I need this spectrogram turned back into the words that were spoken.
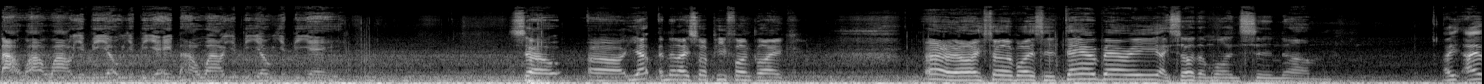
Bow wow wow yippee yo yippee yay. Bow wow yippee yo yippee yay. So, uh, yep. And then I saw P Funk like I don't know. I saw them once in Danbury. I saw them once in. Um, I, I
